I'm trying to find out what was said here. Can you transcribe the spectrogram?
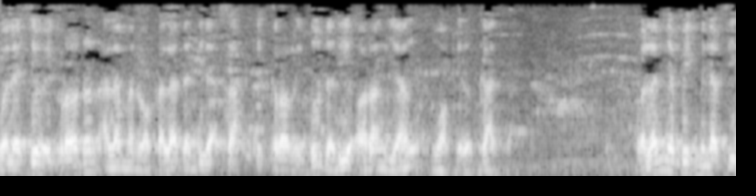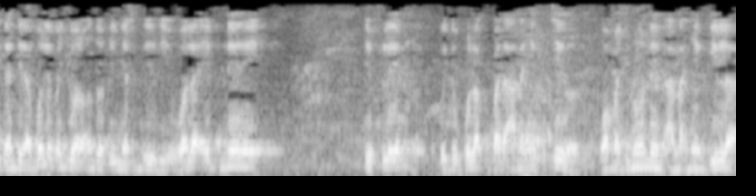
Walasiu ikrarun alaman wakala dan tidak sah ikrar itu dari orang yang mewakilkan. Walam yabih minafsi dan tidak boleh menjual untuk dirinya sendiri. Wala ibni tiflin itu pula kepada anaknya kecil. Wa majnunin anaknya gila.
